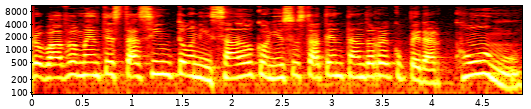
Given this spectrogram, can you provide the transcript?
provavelmente está sintonizado com isso, está tentando recuperar. Como?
